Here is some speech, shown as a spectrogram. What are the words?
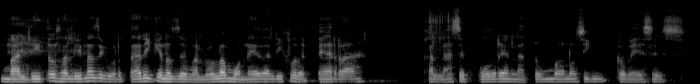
Maldito Salinas de Gortari que nos devaluó la moneda, el hijo de perra. Ojalá se pudre en la tumba unos cinco veces.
